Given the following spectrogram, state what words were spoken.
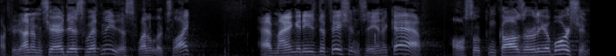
Dr. Dunham shared this with me. This is what it looks like. Have manganese deficiency in a calf. Also can cause early abortion.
